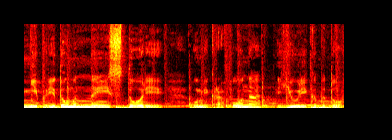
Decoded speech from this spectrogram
Непридуманные истории. У микрофона Юрий Копытов.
